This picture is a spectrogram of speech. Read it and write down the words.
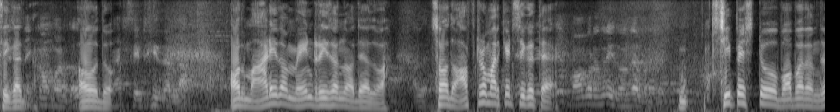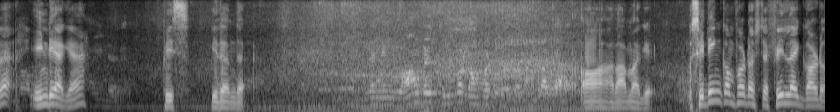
ಸಿಗೋದು ಹೌದು. ಅವ್ರು ಮಾಡಿರೋ ಮೇನ್ ರೀಸನ್ನು ಅದೇ ಅಲ್ವಾ? ಸೊ ಅದು ಆಫ್ಟರ್ ಮಾರ್ಕೆಟ್ ಸಿಗುತ್ತೆ. ಅಂದರೆ ಚೀಪೆಸ್ಟು ಬಾಬರ್ ಅಂದರೆ ಇಂಡಿಯಾಗೆ ಪೀಸ್ ಇದಂದೆ. ಹಾಂ ಆರಾಮಾಗಿ. ಸಿಟ್ಟಿಂಗ್ ಕಂಫರ್ಟ್ ಅಷ್ಟೇ ಫೀಲ್ ಲೈಕ್ ಗಾಡು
